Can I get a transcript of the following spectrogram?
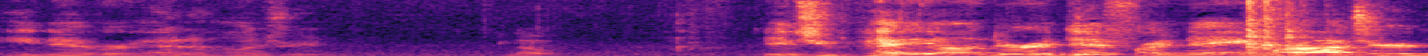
He never had a hundred? Nope. Did you pay under a different name, Roger?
